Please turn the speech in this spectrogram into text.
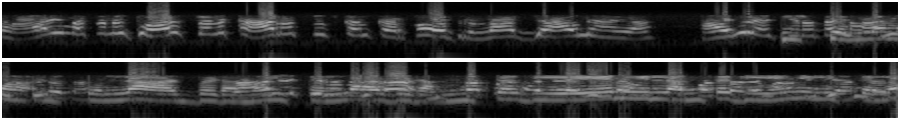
ತಾಯಿ ಮಕ್ಕಳು ತೋರಿಸ್ತಾನೆ ಕಾರ್ ಹತ್ತಿಸ್ಕೊಂಡ್ ಕರ್ಕೊ ಹೋದ್ರಲ್ಲ ಅದ್ ಯಾವ ನ್ಯಾಯ? ಇಷ್ಟೆಲ್ಲ ನಾನು ಎತ್ತಿರೋದ? ಇಷ್ಟೆಲ್ಲ ಆಡ್ಬೇಡಮ್ಮ ನಾನು ಇಷ್ಟೆಲ್ಲ ಆಡ್ಬೇಡ ಅಂತದ್ ಏನು ಇಲ್ಲ ಅಂತದ್ ಏನಿಲ್ಲ ಇಷ್ಟೆಲ್ಲ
